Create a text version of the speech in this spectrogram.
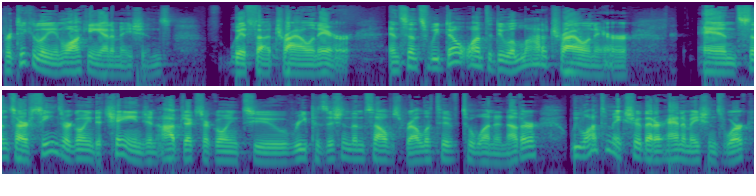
particularly in walking animations, with uh, trial and error. And since we don't want to do a lot of trial and error, and since our scenes are going to change and objects are going to reposition themselves relative to one another, we want to make sure that our animations work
